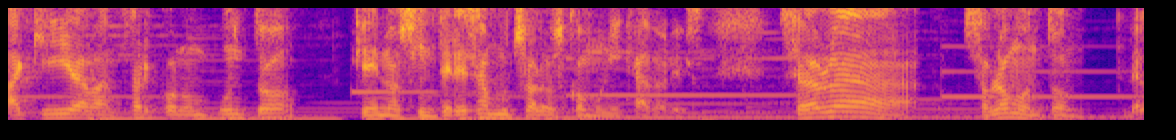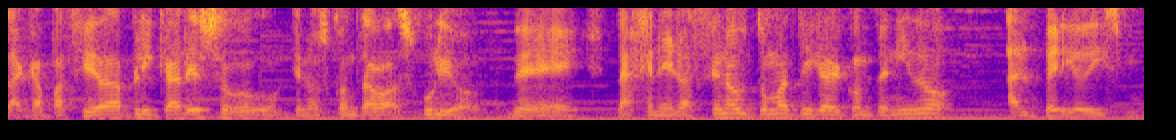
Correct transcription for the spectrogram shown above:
Aquí avanzar con un punto que nos interesa mucho a los comunicadores. Se habla, se habla un montón de la capacidad de aplicar eso que nos contabas, Julio, de la generación automática de contenido al periodismo.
